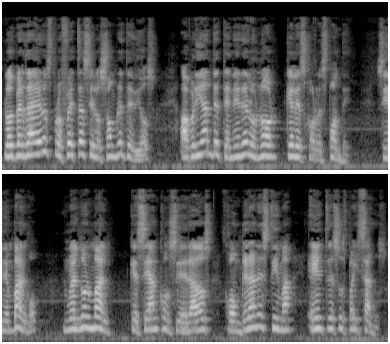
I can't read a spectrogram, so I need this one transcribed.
Los verdaderos profetas y los hombres de Dios habrían de tener el honor que les corresponde. Sin embargo, no es normal que sean considerados con gran estima entre sus paisanos.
